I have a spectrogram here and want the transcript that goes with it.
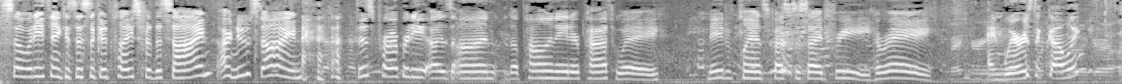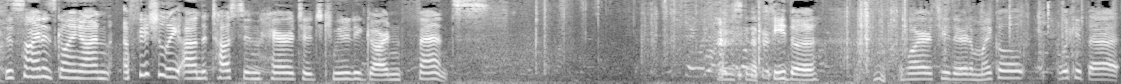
So what do you think? Is this a good place for the sign? Our new sign. this property is on the pollinator pathway. Native plants pesticide free. Hooray. And where is it going? This sign is going on officially on the Tustin Heritage Community Garden fence. I'm just going to feed the wire through there to Michael. Look at that.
